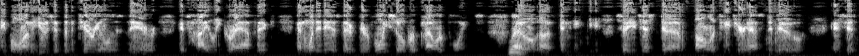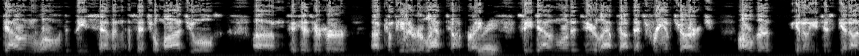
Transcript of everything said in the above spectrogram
people want to use it. The material is there. It's highly graphic, and what it is, they're, they're voiceover PowerPoints. Right. So, uh, and so you just uh, all a teacher has to do is just download these seven essential modules um, to his or her uh, computer or laptop, right? Great. So you download it to your laptop. That's free of charge. All the, you know, you just get on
